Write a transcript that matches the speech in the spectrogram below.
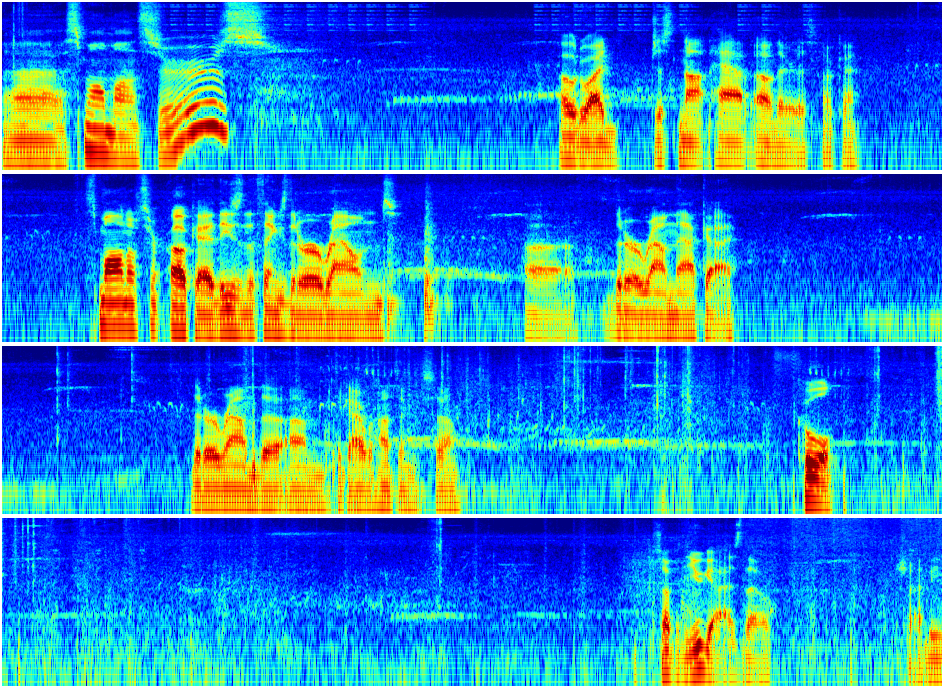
Uh, small monsters. Oh, do I just not have... Oh, there it is. Okay. Small enough. Okay, these are the things that are around... Uh, that are around that guy. That are around the, um, the guy we're hunting, so... Cool. What's up with you guys, though? Should I be,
